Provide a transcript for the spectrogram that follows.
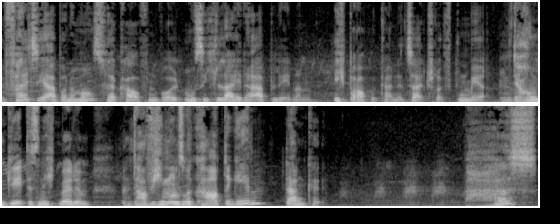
Falls ihr Abonnements verkaufen wollt, muss ich leider ablehnen. Ich brauche keine Zeitschriften mehr. Darum geht es nicht, Madame. Darf ich Ihnen unsere Karte geben? Danke. Was?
